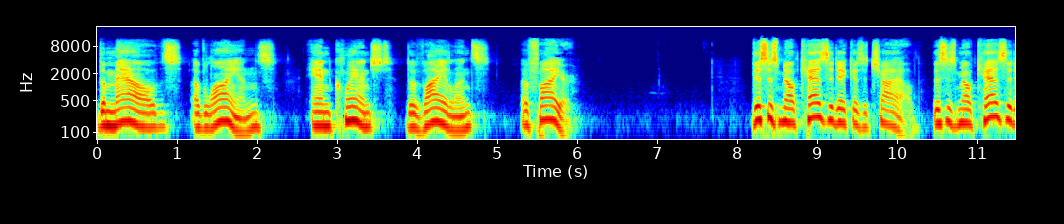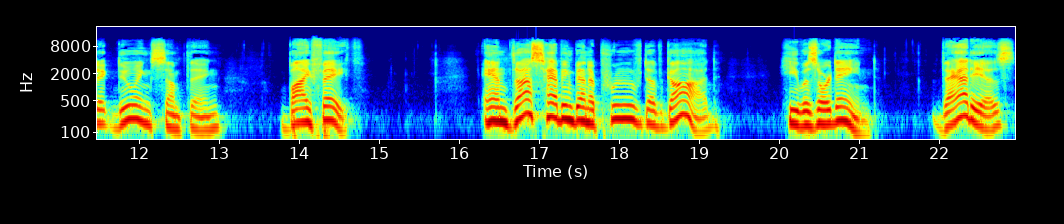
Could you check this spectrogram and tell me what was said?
the mouths of lions and quenched the violence of fire. This is Melchizedek as a child. This is Melchizedek doing something by faith. And thus, having been approved of God, he was ordained. That is,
